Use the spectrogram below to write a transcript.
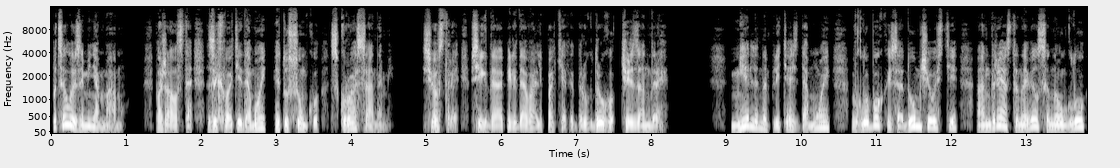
Поцелуй за меня маму. Пожалуйста, захвати домой эту сумку с круассанами. Сестры всегда передавали пакеты друг другу через Андре. Медленно плетясь домой, в глубокой задумчивости, Андрей остановился на углу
